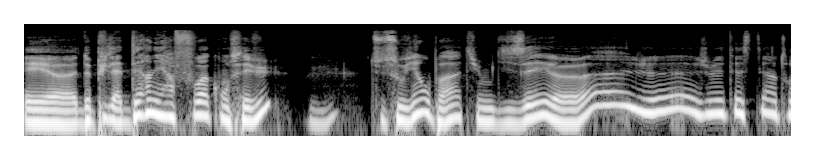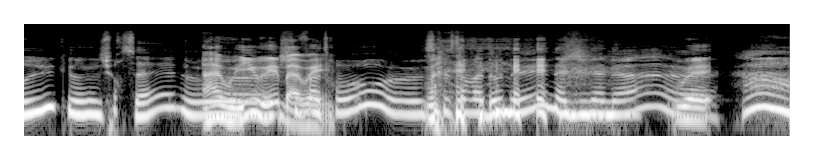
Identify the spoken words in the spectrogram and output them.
Et euh, depuis la dernière fois qu'on s'est vu, Mhm. tu te souviens ou pas? Tu me disais, euh, Ah, je, je vais tester un truc euh, sur scène. euh, Ah oui, oui, je bah sais ouais. pas trop euh, ce que ça va donner, nani nana. euh. Ouais. Oh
